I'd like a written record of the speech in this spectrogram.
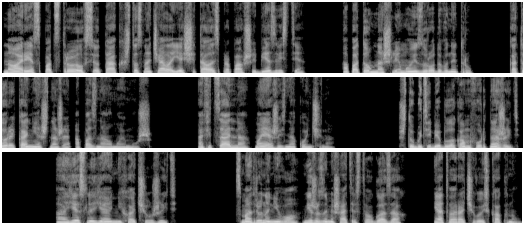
но Арес подстроил все так, что сначала я считалась пропавшей без вести, а потом нашли мой изуродованный труп, который, конечно же, опознал мой муж. Официально моя жизнь окончена. Чтобы тебе было комфортно жить. А если я не хочу жить? Смотрю на него, вижу замешательство в глазах и отворачиваюсь к окну.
